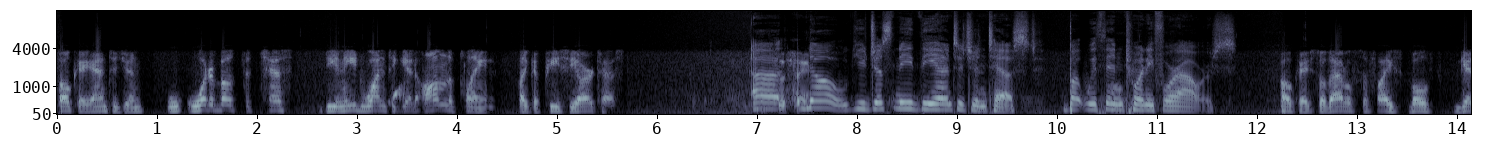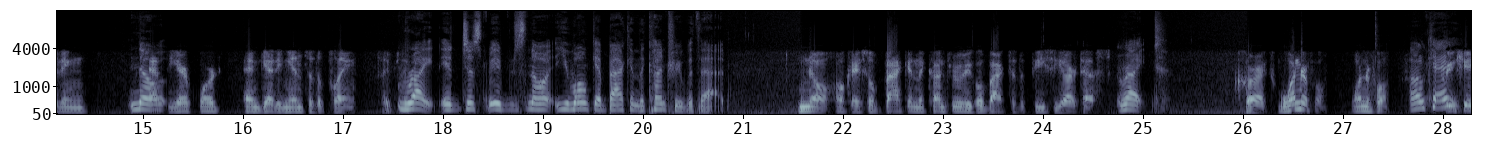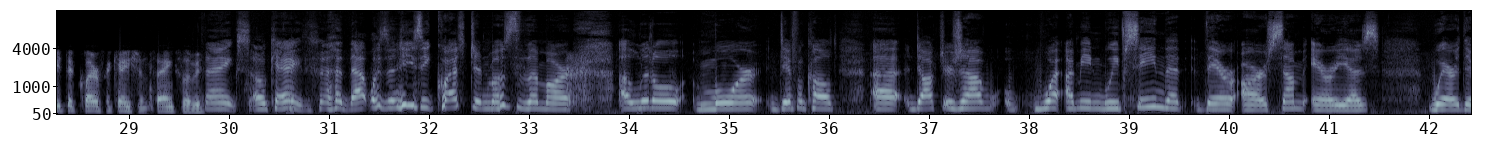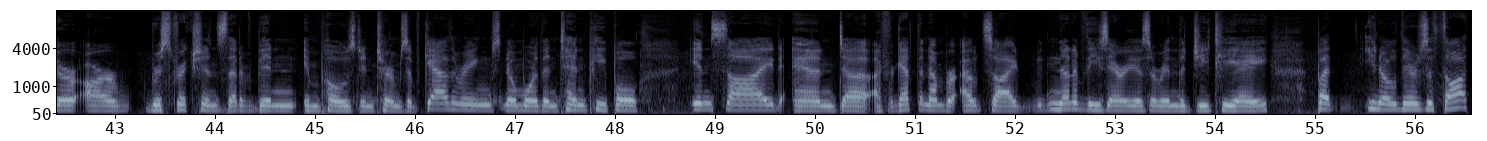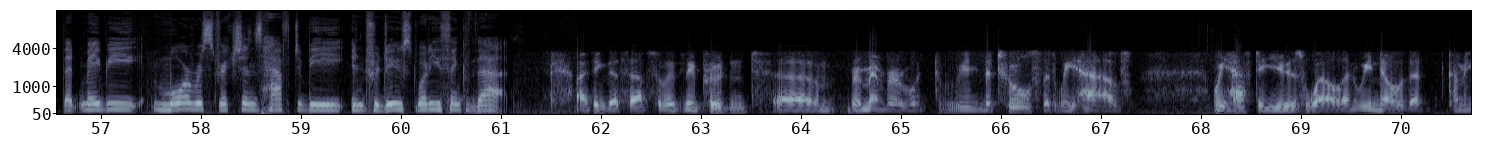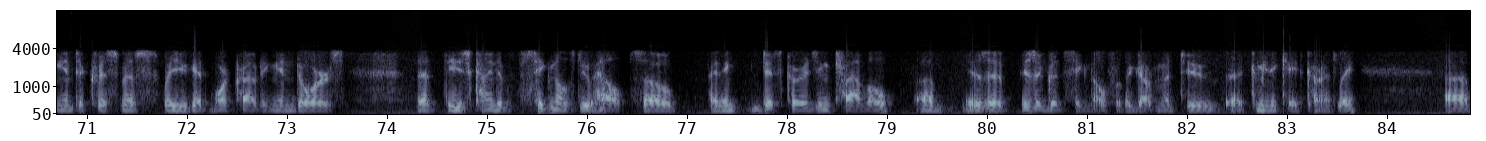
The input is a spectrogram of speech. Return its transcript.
Okay, antigen. What about the test? Do you need one to get on the plane, like a PCR test? Uh, no, you just need the antigen test, but within okay. 24 hours. Okay, so that'll suffice both getting no, at the airport and getting into the plane. Right. It just it's not. You won't get back in the country with that. No. Okay. So back in the country, we go back to the PCR test. Right. Correct. Wonderful. Wonderful. Okay. Appreciate the clarification. Thanks, Libby. Thanks. Okay. that was an easy question. Most of them are a little more difficult. Uh, Dr. Jha, what, I mean, we've seen that there are some areas where there are restrictions that have been imposed in terms of gatherings, no more than 10 people inside and uh, I forget the number outside. None of these areas are in the GTA, but you know, there's a thought that maybe more restrictions have to be introduced. What do you think of that? I think that's absolutely prudent. Um, remember, what we, the tools that we have, we have to use well, and we know that coming into Christmas, where you get more crowding indoors, that these kind of signals do help. So I think discouraging travel uh, is a is a good signal for the government to uh, communicate currently. Uh,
